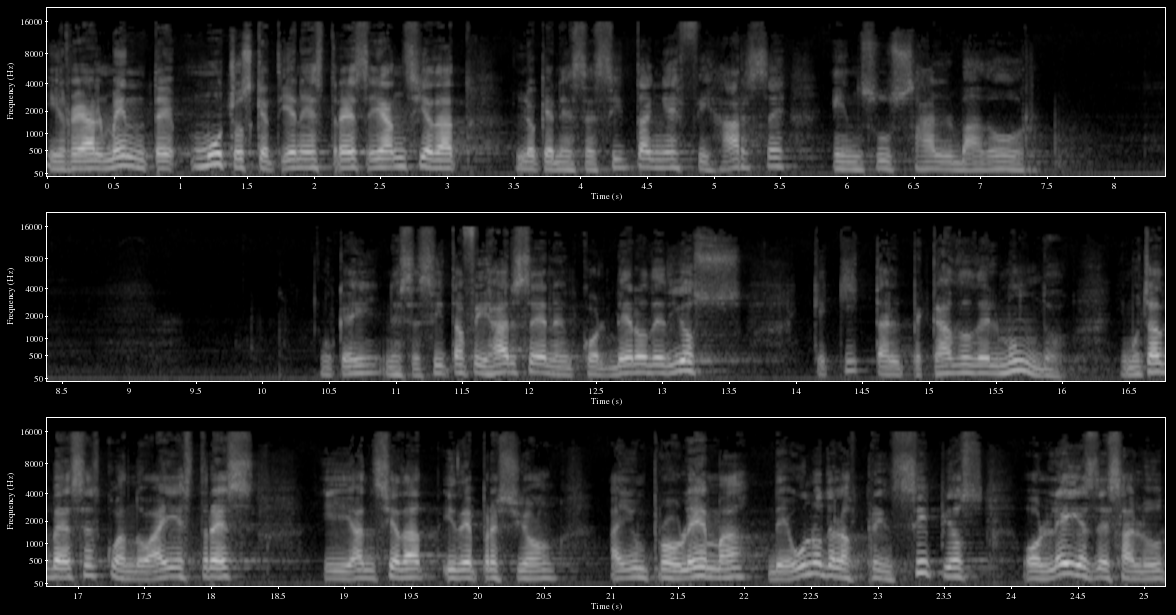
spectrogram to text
y realmente muchos que tienen estrés y ansiedad lo que necesitan es fijarse en su Salvador Necesita fijarse en el Cordero de Dios que quita el pecado del mundo. Y muchas veces cuando hay estrés y ansiedad y depresión, hay un problema de uno de los principios o leyes de salud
